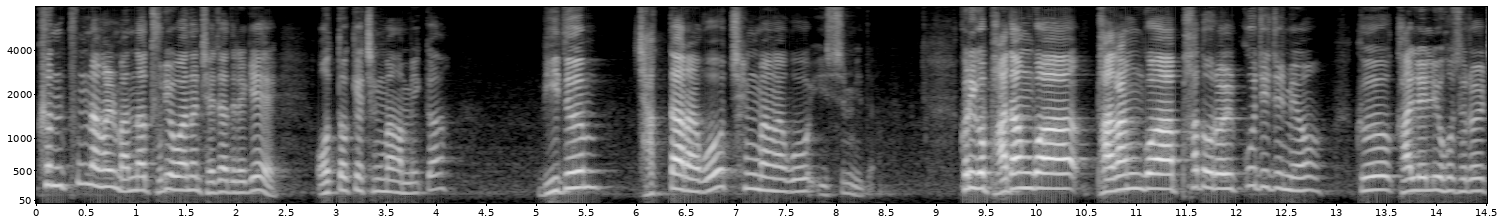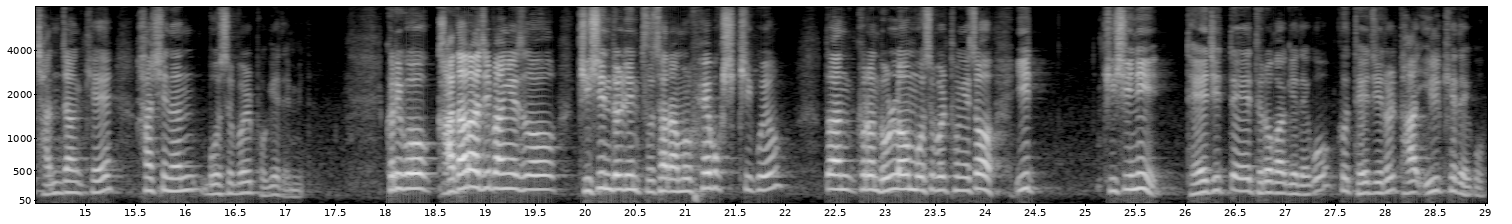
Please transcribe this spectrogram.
큰 풍랑을 만나 두려워하는 제자들에게 어떻게 책망합니까? 믿음 작다라고 책망하고 있습니다. 그리고 바람과 바람과 파도를 꾸짖으며 그 갈릴리 호수를 잔잔케 하시는 모습을 보게 됩니다. 그리고 가다라 지방에서 귀신 들린 두 사람을 회복시키고요. 또한 그런 놀라운 모습을 통해서 이 귀신이 돼지떼에 들어가게 되고 그 돼지를 다 잃게 되고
